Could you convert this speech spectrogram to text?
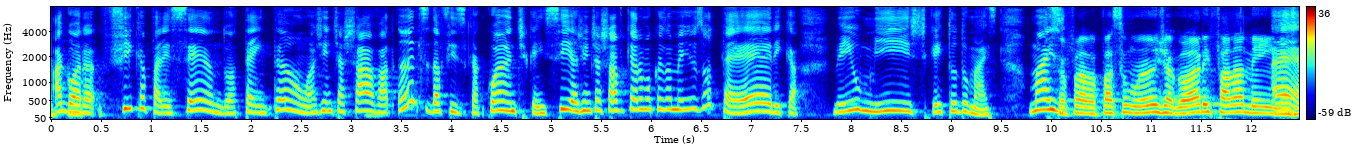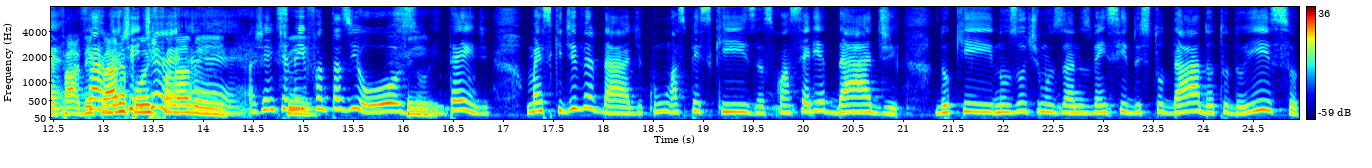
Agora, fica parecendo, até então, a gente achava, antes da física quântica em si, a gente achava que era uma coisa meio esotérica, meio mística e tudo mais. Mas. Só falava, passa um anjo agora e fala amém. Né? É, né? Você fala, declara pro anjo é, falar amém. É, a gente é Sim. é meio fantasioso, Sim. entende? Mas que de verdade, com as pesquisas, com a seriedade do que nos últimos anos vem sido estudado tudo isso,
